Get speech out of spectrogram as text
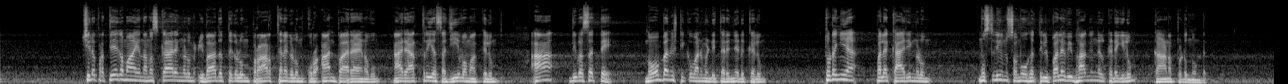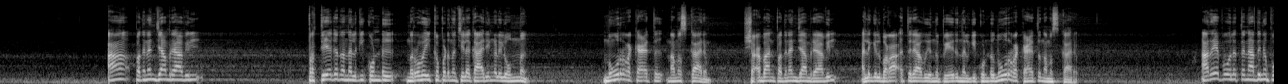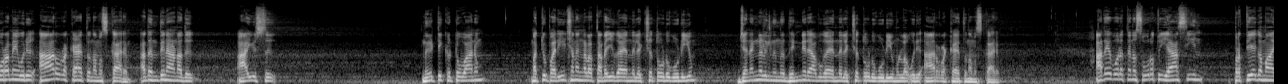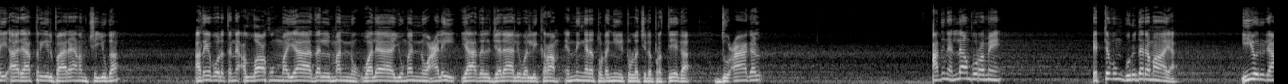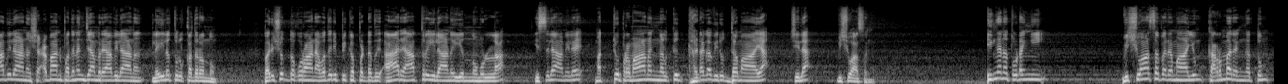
ചില പ്രത്യേകമായ നമസ്കാരങ്ങളും ഇബാദത്തുകളും പ്രാർത്ഥനകളും ഖുർആൻ പാരായണവും ആ രാത്രിയെ സജീവമാക്കലും ആ ദിവസത്തെ നോമ്പനുഷ്ഠിക്കുവാൻ വേണ്ടി തിരഞ്ഞെടുക്കലും തുടങ്ങിയ പല കാര്യങ്ങളും മുസ്ലിം സമൂഹത്തിൽ പല വിഭാഗങ്ങൾക്കിടയിലും കാണപ്പെടുന്നുണ്ട്. ആ പതിനഞ്ചാം രാവിൽ പ്രത്യേകത നൽകിക്കൊണ്ട് നിർവഹിക്കപ്പെടുന്ന ചില കാര്യങ്ങളിൽ ഒന്ന് നൂറ് റക്കായത്ത് നമസ്കാരം. ഷാബാൻ പതിനഞ്ചാം രാവിൽ അല്ലെങ്കിൽ ബറാത്ത് രാവ് എന്ന് പേര് നൽകിക്കൊണ്ട് നൂറ് റക്കായത്ത് നമസ്കാരം. അതേപോലെ തന്നെ അതിന് പുറമെ ഒരു ആറ് റക്കായത്ത് നമസ്കാരം. അതെന്തിനാണത്? ആയുസ് നീട്ടിക്കിട്ടുവാനും മറ്റു പരീക്ഷണങ്ങളെ തടയുക എന്ന ലക്ഷ്യത്തോടു കൂടിയും ജനങ്ങളിൽ നിന്ന് ധന്യരാവുക എന്ന ലക്ഷ്യത്തോടു കൂടിയുമുള്ള ഒരു ആറ് റക്കായത്ത് നമസ്കാരം. അതേപോലെ തന്നെ സൂറത്ത് യാസീൻ പ്രത്യേകമായി ആ രാത്രിയിൽ പാരായണം ചെയ്യുക. അതേപോലെ തന്നെ അള്ളാഹുമ്മ യാദൽ മന്നു വല യുമന്നു അലി യാദൽ ജലാലു വൽ ഇക്രാം എന്നിങ്ങനെ തുടങ്ങിയിട്ടുള്ള ചില പ്രത്യേക ദുആകൾ. അതിനെല്ലാം പുറമെ ഏറ്റവും ഗുരുതരമായ ഈ ഒരു രാവിലാണ് ഷാബാൻ പതിനഞ്ചാം രാവിലാണ് ലൈലത്തുൽ ഖദറെന്നും പരിശുദ്ധ ഖുർആൻ അവതരിപ്പിക്കപ്പെട്ടത് ആ രാത്രിയിലാണ് എന്നുമുള്ള ഇസ്ലാമിലെ മറ്റു പ്രമാണങ്ങൾക്ക് ഘടകവിരുദ്ധമായ ചില വിശ്വാസങ്ങൾ. ഇങ്ങനെ തുടങ്ങി വിശ്വാസപരമായും കർമ്മരംഗത്തും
